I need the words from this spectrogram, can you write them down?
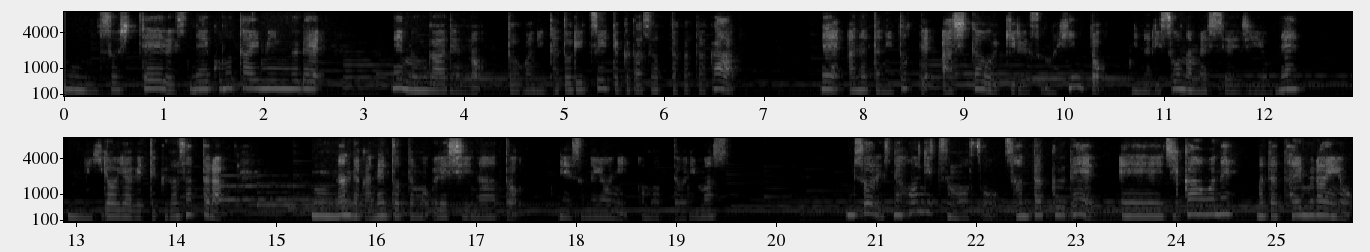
うん、そしてですね、このタイミングで、ね、ムーンガーデンの動画にたどり着いてくださった方が、ね、あなたにとって明日を生きるそのヒントになりそうなメッセージをね、うん、拾い上げてくださったら、うん、なんだかね、とっても嬉しいなと、ね、そのように思っております。そうですね、本日もそう、3択で、えー時間はね、またタイムラインを、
